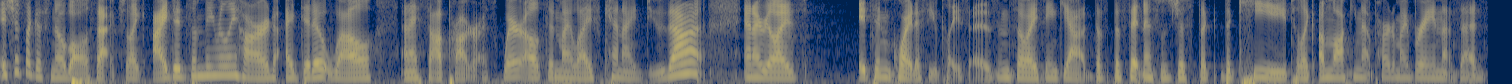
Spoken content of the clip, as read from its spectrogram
it's just like a snowball effect. Like I did something really hard, I did it well, and I saw progress. Where else in my life can I do that? And I realized it's in quite a few places. And so I think yeah, the the fitness was just the the key to like unlocking that part of my brain that said,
